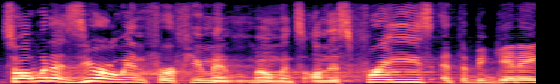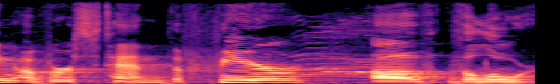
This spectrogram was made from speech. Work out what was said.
So I want to zero in for a few moments on this phrase at the beginning of verse 10 the fear of the Lord.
